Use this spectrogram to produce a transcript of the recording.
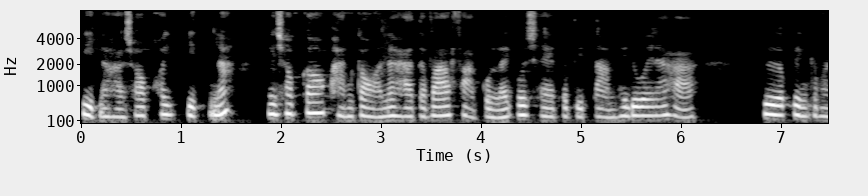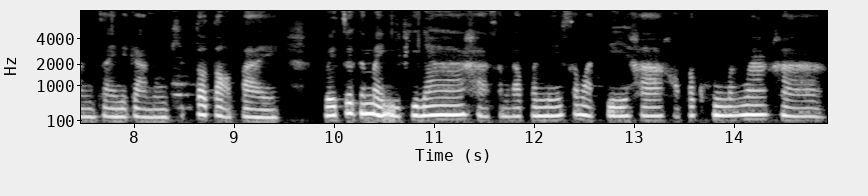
ปิดนะคะ ชอบค่อยปิดนะ ไม่ชอบก็ผ่านก่อนนะคะ แต่ว่าฝากกดไลค์กดแชร์กดติดตามให้ด้วยนะคะ พื่อเป็นกำลังใจในการลงคลิปต่อ ๆ ไป ไว้เจอกันใหม่ EP หน้าค่ะสำหรับวันนี้สวัสดีค่ะ ขอบพระคุณมาก ๆ ค่ะ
